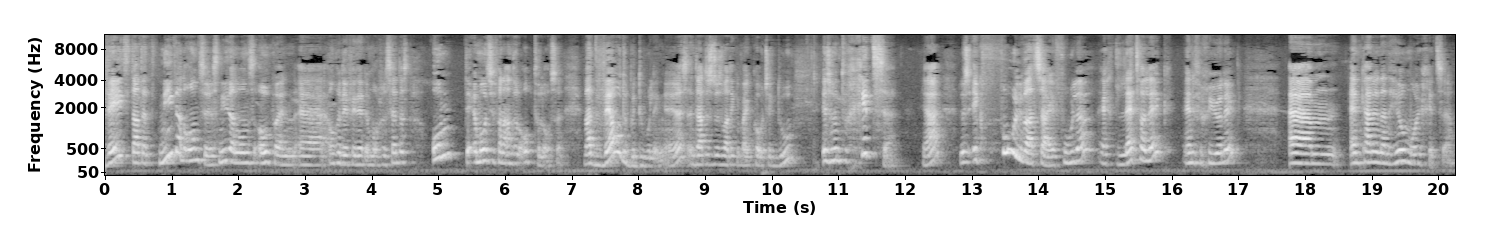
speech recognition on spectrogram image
weet dat het niet aan ons is, niet aan ons open, uh, ongedefinieerde emotional centers, om de emotie van anderen op te lossen. Wat wel de bedoeling is, en dat is dus wat ik in mijn coaching doe, is hun te gidsen. Ja? Dus ik voel wat zij voelen, echt letterlijk en figuurlijk. Um, en kan hen dan heel mooi gidsen.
